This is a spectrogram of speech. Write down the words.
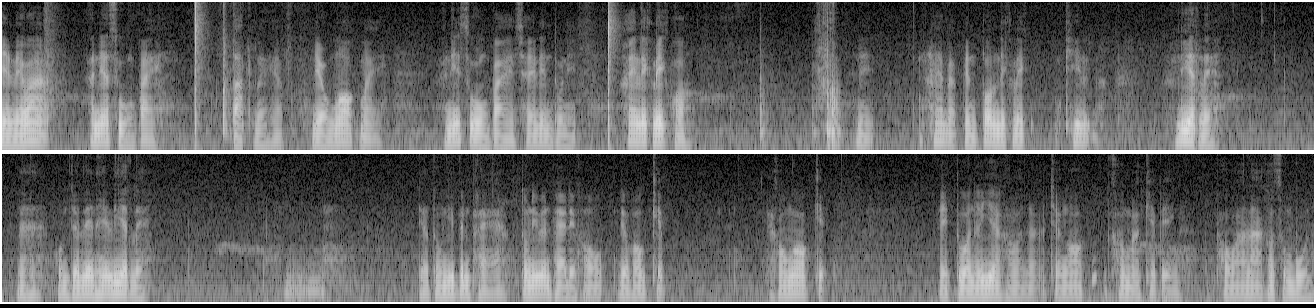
เห็นเลยว่าอันนี้สูงไปตัดเลยครับ เดี๋ยวงอกใหม่ อันนี้สูงไปใช้เล่นตัวนี้ ให้เล็กๆพอ นี่ให้แบบเป็นต้นเล็กๆที่เลียดเลยนะฮะผมจะเล่นให้เลียดเลย เดี๋ยวตรงนี้เป็นแผล ตรงนี้เป็นแผลเดี๋ยวเขาเดี๋ยวเขาเก็บ เดี๋ยวเขางอกเก็บ ไอตัวเนื้อเยื่อเขาจะจะงอกเข้ามาเก็บเอง เพราะว่ารากเขาสมบูรณ์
